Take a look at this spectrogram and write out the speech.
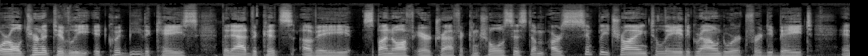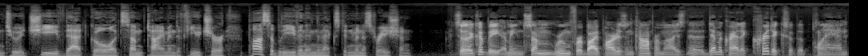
or alternatively, it could be the case that advocates of a spun off air traffic control system are simply trying to lay the groundwork for debate and to achieve that goal at some time in the future, possibly even in the next administration. So there could be, I mean, some room for bipartisan compromise. Uh, Democratic critics of the plan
